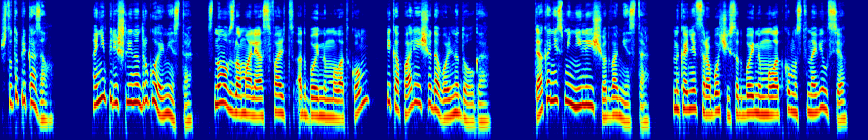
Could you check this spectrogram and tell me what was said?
что-то приказал. Они перешли на другое место, снова взломали асфальт отбойным молотком и копали еще довольно долго. Так они сменили еще два места. Наконец рабочий с отбойным молотком остановился,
